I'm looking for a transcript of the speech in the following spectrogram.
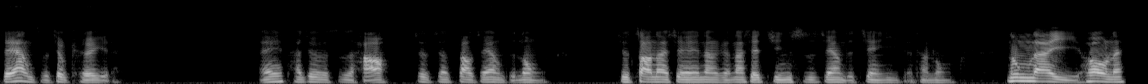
这样子就可以了。哎，他就是好，就就照这样子弄。就照那些那个那些军师这样子建议的，他弄弄来以后呢，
